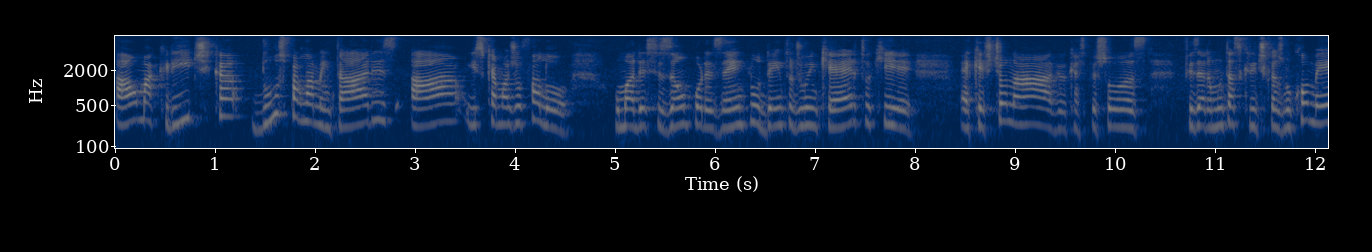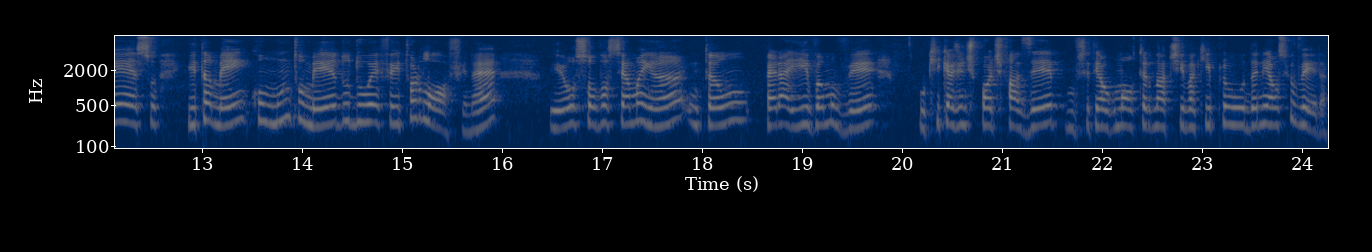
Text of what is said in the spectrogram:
há uma crítica dos parlamentares a isso que a Maju falou. Uma decisão, por exemplo, dentro de um inquérito que é questionável, que as pessoas fizeram muitas críticas no começo e também com muito medo do efeito Orloff, né? Eu sou você amanhã, então, peraí, vamos ver o que, que a gente pode fazer, se tem alguma alternativa aqui para o Daniel Silveira.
